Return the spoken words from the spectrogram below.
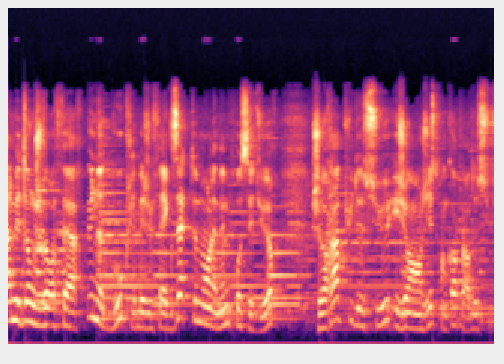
Admettons que je veux refaire une autre boucle, mais je fais exactement la même procédure. Je rappuie dessus et j'enregistre encore par-dessus.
